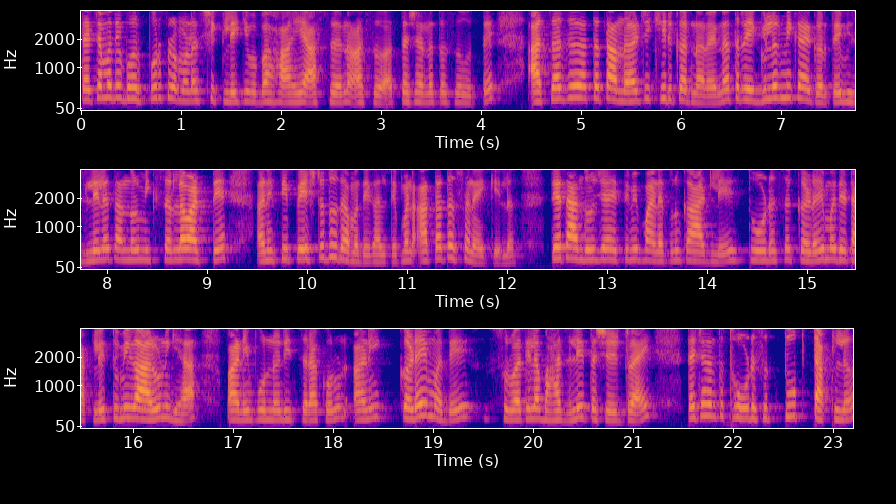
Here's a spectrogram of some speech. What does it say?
त्याच्यामध्ये भरपूर प्रमाणात शिकले की बाबा हा हे असं ना असं तशानं तसं होते आजचा जर आता तांदळाची खीर करणार आहे ना तर रेग्युलर मी काय करते भिजलेलं तांदूळ मिक्सरला वाटते आणि ती पेस्ट दुधामध्ये घालते पण आता तसं नाही केलं. ते तांदूळ जे आहेत ते मी पाण्यातून काढले थोडंसं कढईमध्ये टाकले तुम्ही गाळून घ्या. पाणी पूर्ण निचरा करून आणि कढईमध्ये सुरुवातीला भाजले तसे ड्राय त्याच्यानंतर थोडंसं तूप टाकलं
